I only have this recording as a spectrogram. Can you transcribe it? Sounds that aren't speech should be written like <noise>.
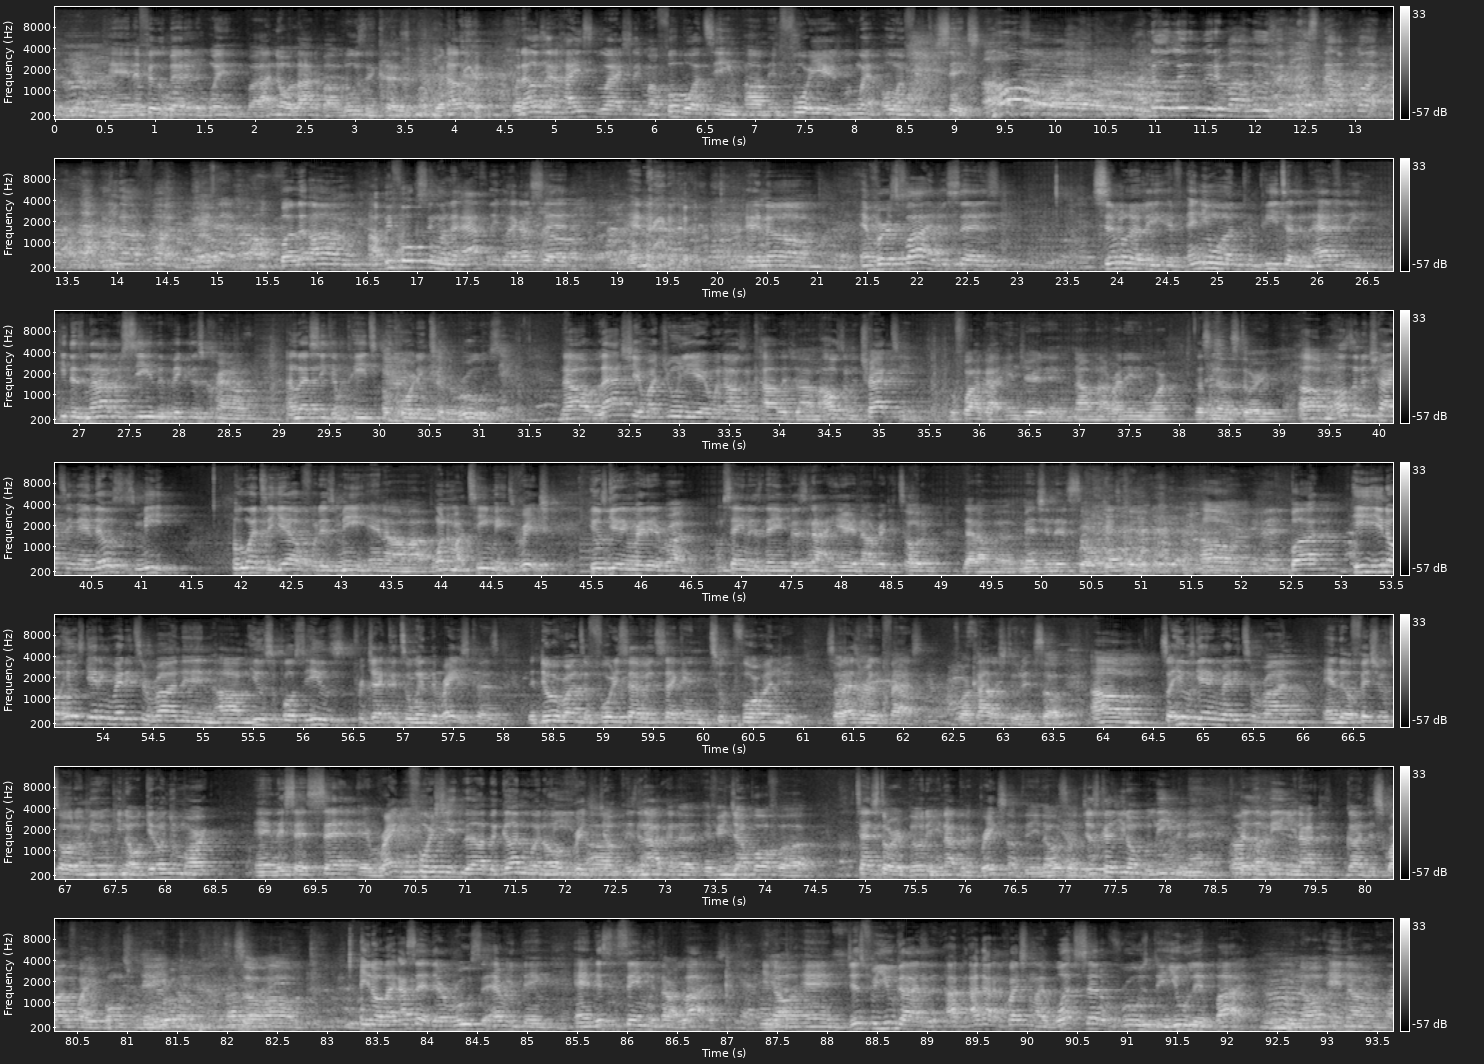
And it feels better to win, but I know a lot about losing because when I, <laughs> when I was in high school, actually, my football team, um, in four years, we went 0 and 56. Oh. So uh, I know a little bit about losing. It's not fun. Not fun. But um, I'll be focusing on the athlete, like I said, and, <laughs> and um, in verse 5 it says, Similarly, if anyone competes as an athlete, he does not receive the victor's crown unless he competes according to the rules. Now, last year, my junior year when I was in college, um, I was on the track team before I got injured and now I'm not running anymore. That's another story. Um, I was on the track team and there was this meet. We went to Yale for this meet and um, uh, one of my teammates, Rich, he was getting ready to run. I'm saying his name because he's not here and I already told him that I'm gonna mention this, so he's cool. Um, but he, you know, he was getting ready to run and um, he was supposed to, he was projected to win the race because the dude runs a 47 second 400. So that's really fast for a college student. So, um, so he was getting ready to run and the official told him, you, you know, get on your mark, and they said set, and right before she, the, the gun went off, Rich um, is not gonna, if you jump off a 10-story building, you're not going to break something, you know? So just because you don't believe in that doesn't mean you're not going to disqualify your bones from being broken. So, um, you know, like I said, there are rules to everything, and it's the same with our lives, you know. And just for you guys, I, I got a question like, what set of rules do you live by, you know? And um,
